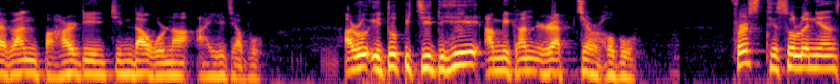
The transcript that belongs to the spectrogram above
তাকান পাহাৰ দি চিন্তা কৰনা আহি যাব আৰু এইটো পিছিতহে আমি কান ৰেপচাৰ হ'ব first Thessalonians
